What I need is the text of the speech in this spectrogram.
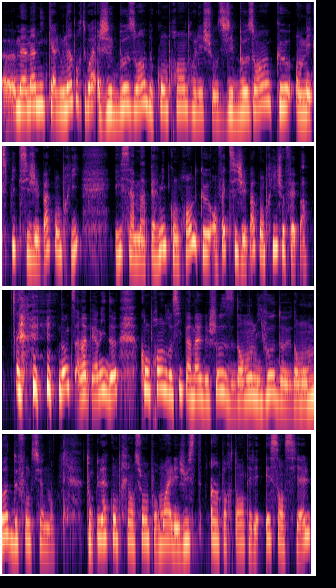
euh, même amical ou n'importe quoi, j'ai besoin de comprendre les choses. J'ai besoin qu'on m'explique si j'ai pas compris. Et ça m'a permis de comprendre que, en fait, si j'ai pas compris, je fais pas. Donc ça m'a permis de comprendre aussi pas mal de choses dans mon niveau, dans mon mode de fonctionnement. Donc la compréhension pour moi elle est juste importante, elle est essentielle.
